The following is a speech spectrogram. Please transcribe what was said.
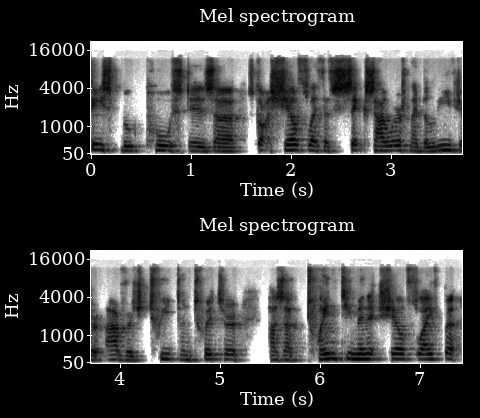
Facebook post is uh, it's got a shelf life of six hours, and I believe your average tweet on Twitter has a 20 minute shelf life. But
